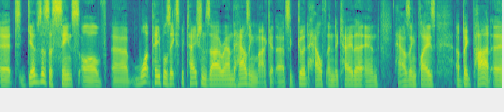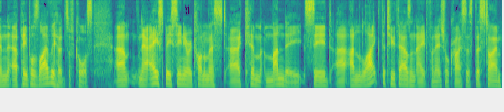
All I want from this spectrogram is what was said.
it gives us a sense of uh, what people's expectations are around the housing market. Uh, it's a good health indicator, and housing plays a big part in uh, people's livelihoods, of course. Um, now, ASB senior economist uh, Kim Mundy said, uh, unlike the 2008 financial crisis, this time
